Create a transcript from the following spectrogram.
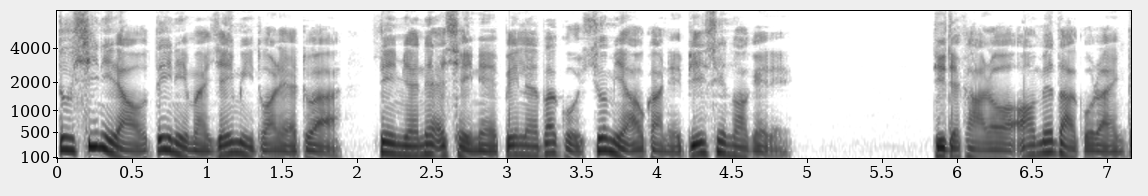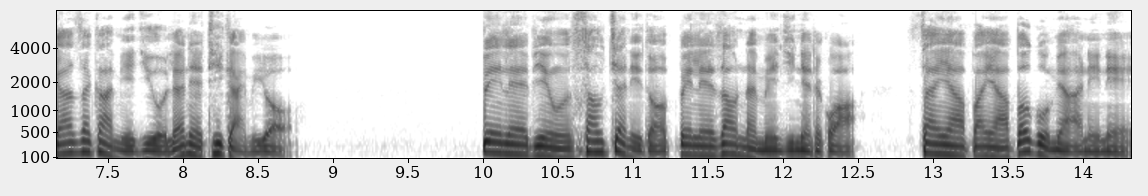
သူရှိနေတာကိုသိနေမှရိမ့်မိသွားတဲ့အတွက်လျင်မြန်တဲ့အချိန်နဲ့ပင်လယ်ဘက်ကိုရွှွမြောက်ကနေပြေးဆင်းသွားခဲ့တယ်။ဒီတခါတော့အောင်မြတ်တာကိုယ်တိုင်ကန်းဆက်ကမြေကြီးကိုလက်နဲ့ထိကင်ပြီးတော့ပင်လယ်ပြင်ကိုစောက်ကျက်နေသောပင်လယ်ဆောက်နမင်းကြီးနဲ့တကွ ဆံရပိုင်ရပုဂ္ဂိုလ်များအနေနဲ့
